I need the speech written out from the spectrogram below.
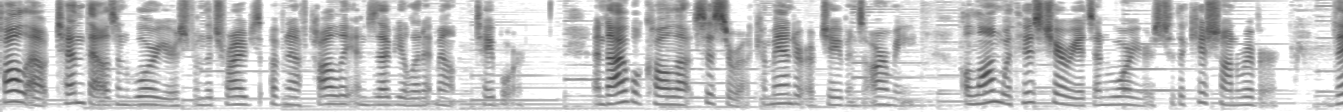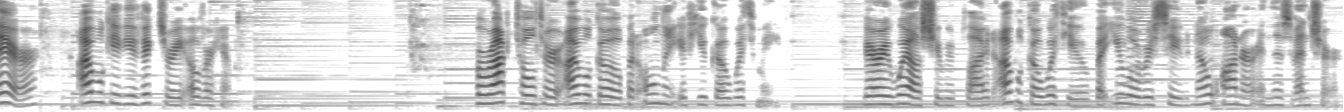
Call out 10,000 warriors from the tribes of Naphtali and Zebulun at Mount Tabor. And I will call out Sisera, commander of Jabin's army, along with his chariots and warriors, to the Kishon River. There I will give you victory over him. Barak told her, I will go, but only if you go with me. Very well, she replied, I will go with you, but you will receive no honor in this venture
